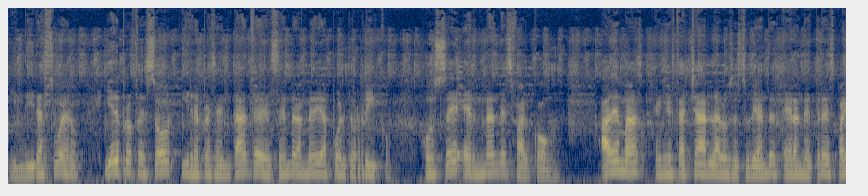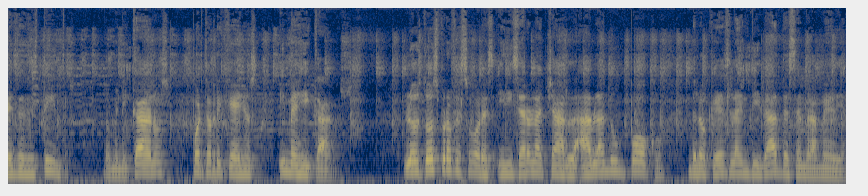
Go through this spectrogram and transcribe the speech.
Indira Suero, y el profesor y representante de Sembra Media Puerto Rico, José Hernández Falcón. Además, en esta charla los estudiantes eran de tres países distintos, dominicanos, puertorriqueños y mexicanos. Los dos profesores iniciaron la charla hablando un poco de lo que es la entidad de Sembra Media.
